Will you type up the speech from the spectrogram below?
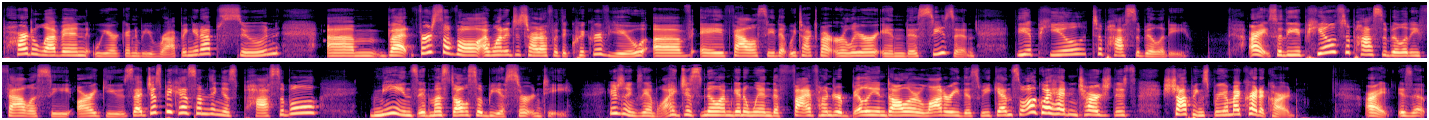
part 11. We are going to be wrapping it up soon. Um, but first of all, I wanted to start off with a quick review of a fallacy that we talked about earlier in this season the appeal to possibility. All right, so the appeal to possibility fallacy argues that just because something is possible means it must also be a certainty. Here's an example. I just know I'm going to win the $500 billion lottery this weekend, so I'll go ahead and charge this shopping spree on my credit card. All right, is it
